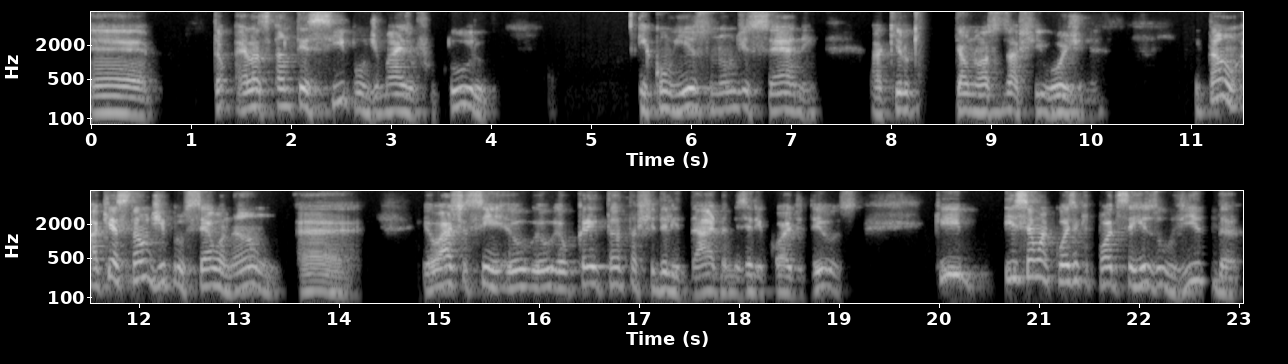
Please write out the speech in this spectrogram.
é, então, elas antecipam demais o futuro e com isso não discernem aquilo que é o nosso desafio hoje, né? Então, a questão de ir para o céu ou não, é, eu acho assim, eu, eu, eu creio tanto na fidelidade, na misericórdia de Deus, que isso é uma coisa que pode ser resolvida,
